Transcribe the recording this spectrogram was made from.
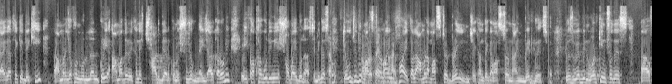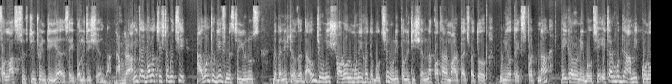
জায়গা থেকে দেখি আমরা যখন মূল্যায়ন করি আমাদের এখানে ছাড় দেওয়ার কোনো সুযোগ নেই যার কারণে এই কথাগুলি নিয়ে সবাই বলে আসছে বিকজ কেউ যদি মাস্টার মাইন্ড হয়। তাহলে আমরা মাস্টার ব্রেইন যেখান থেকে মাস্টার মাইন্ড বের হয়েছে because we have been working for this for last fifteen twenty years এই পলিটিশিয়ানরা আমি তাই বলার চেষ্টা করছি I want to give mister Yunus the benefit of the doubt যে উনি সরল মনেই হয়তো বলছেন উনি পলিটিশিয়ান না কথার মারপ্যাচ হয়তো উনি অত এক্সপার্ট না এই কারণেই বলছে। এটার মধ্যে আমি কোনো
